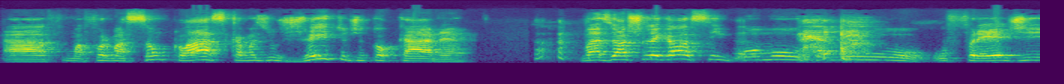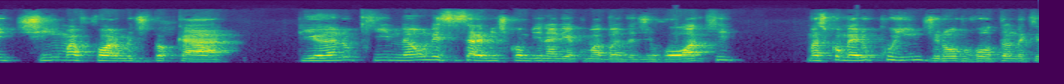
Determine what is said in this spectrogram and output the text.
a, uma formação clássica, mas o jeito de tocar, né? Mas eu acho legal assim, como, como o Fred tinha uma forma de tocar piano que não necessariamente combinaria com uma banda de rock, mas como era o Queen, de novo voltando aqui,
